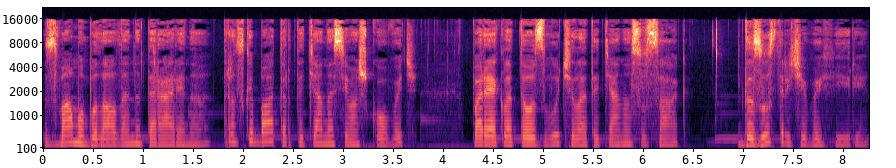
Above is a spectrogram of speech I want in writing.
З вами була Олена Тараріна, транскрибатор Тетяна Сімашкович. Переклад та озвучила Тетяна Сусак. До зустрічі в ефірі!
